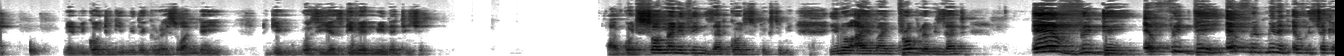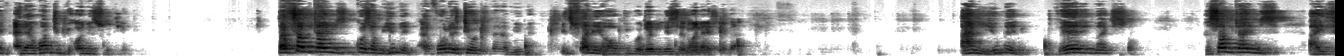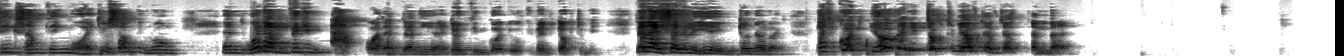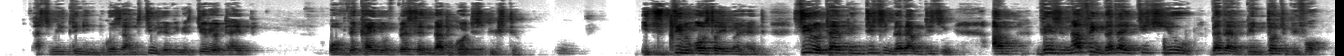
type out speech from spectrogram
Maybe God to give me the grace one day to give because He has given me the teaching. I've got so many things that God speaks to me. You know, I my problem is that every day, every day, every minute, every second, and I want to be honest with you. But sometimes, because I'm human, I've always told you that I'm human. It's funny how people don't listen when I say that. I'm human, very much so. And sometimes I think something or I do something wrong. And when I'm thinking, ah, what I've done here, I don't think God will even talk to me. Then I suddenly hear him talking about, but God, how can you talk to me after I've just done that? That's me thinking because I'm still having a stereotype of the kind of person that God speaks to. It's still also in my head. Stereotyping teaching that I'm teaching. Um, there's nothing that I teach you that I've been taught before.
